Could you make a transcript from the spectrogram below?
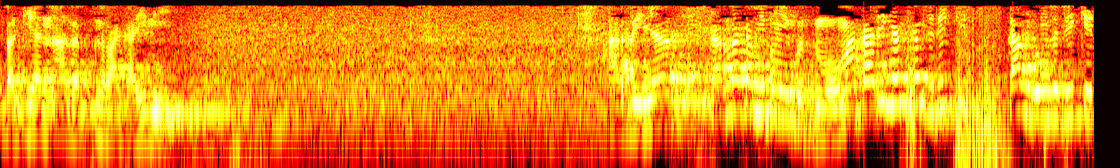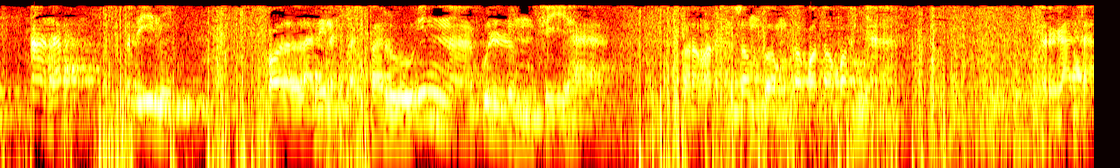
sebagian azab neraka ini? Artinya karena kami pengikutmu maka ringankan sedikit Tanggung sedikit azab seperti ini. Qalladzina baru inna kullun fiha. Orang-orang sombong, tokoh-tokohnya berkata,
